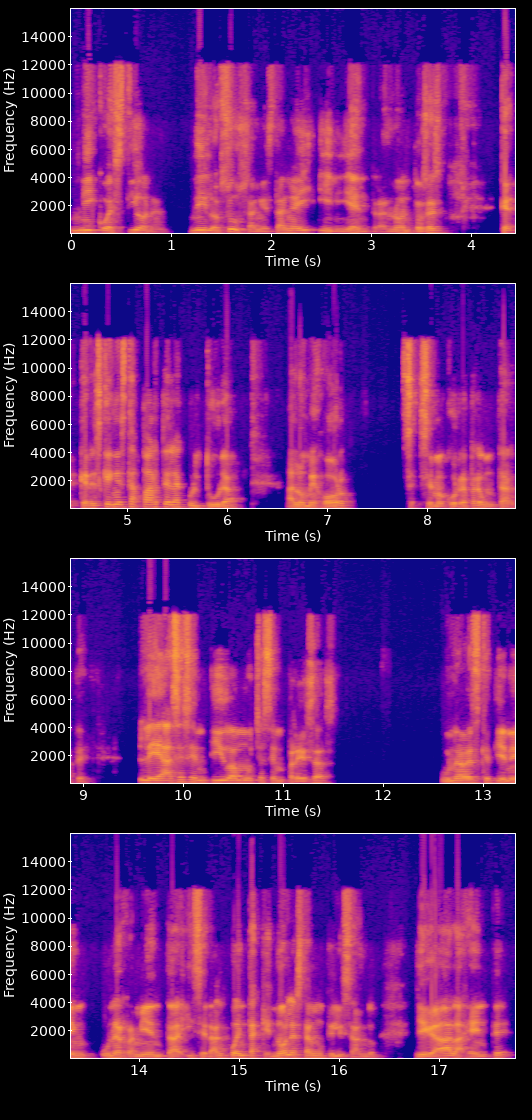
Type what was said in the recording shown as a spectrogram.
ni cuestionan, ni los usan, están ahí y ni entran, ¿no? Entonces, ¿Crees que en esta parte de la cultura, a lo mejor, se, me ocurre preguntarte, ¿le hace sentido a muchas empresas una vez que tienen una herramienta y se dan cuenta que no la están utilizando, llegar a la gente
